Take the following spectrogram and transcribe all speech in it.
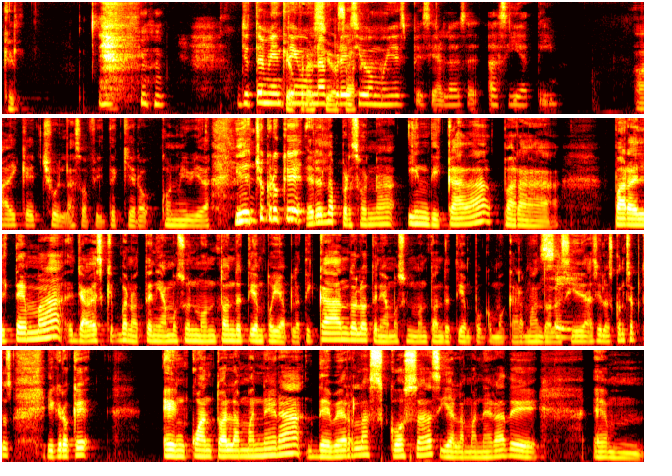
¿Qué? Yo también tengo un aprecio muy especial hacia ti. Ay, qué chula, Sofía, te quiero con mi vida. Y de hecho creo que eres la persona indicada para, para el tema. Ya ves que, bueno, teníamos un montón de tiempo ya platicándolo, teníamos un montón de tiempo como que armando las ideas y los conceptos. Y creo que en cuanto a la manera de ver las cosas y a la manera de Em,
